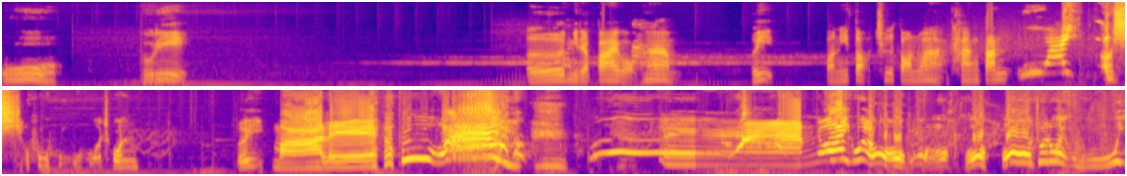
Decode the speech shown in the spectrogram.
อู้ดูดิ เออ มีแต่ป้ายบอกห้าม เฮ้ย ตอนนี้ต่อชื่อตอนว่าทางตันว้ายเอ้ยโอ้โหหัวชน เฮ้ย มาแล้วว้ายแอนโอ้ยโอ้โหโอ้โหโอ้โหช่วยด้วยโอ้ย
